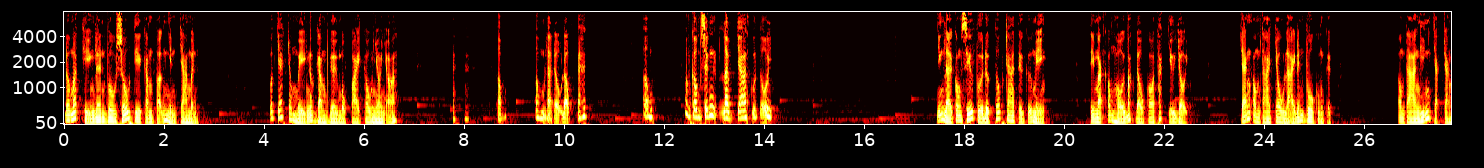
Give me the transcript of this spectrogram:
Đôi mắt hiện lên vô số tia căm phẫn nhìn cha mình. Bất giác trong miệng nó gầm gừ một vài câu nho nhỏ. Ông, ông là đầu độc ác. Ông, ông không xứng làm cha của tôi. Những lời con xíu vừa được thốt ra từ cửa miệng Thì mặt ông hội bắt đầu co thắt dữ dội. Trán ông ta châu lại đến vô cùng cực. Ông ta nghiến chặt răng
